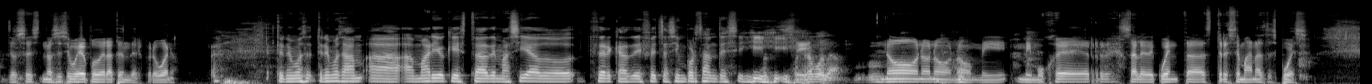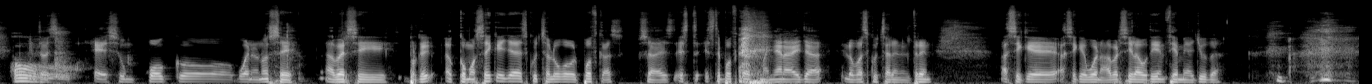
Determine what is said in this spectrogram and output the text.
entonces no sé si voy a poder atender, pero bueno. Tenemos, tenemos a, a, Mario que está demasiado cerca de fechas importantes y... ¿Otra boda? No, no, no, no. Mi, mi, mujer sale de cuentas tres semanas después. Oh. Entonces es un poco... Bueno, no sé. A ver si... Porque como sé que ella escucha luego el podcast, o sea, este, este podcast mañana ella lo va a escuchar en el tren. Así que, así que bueno, a ver si la audiencia me ayuda.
